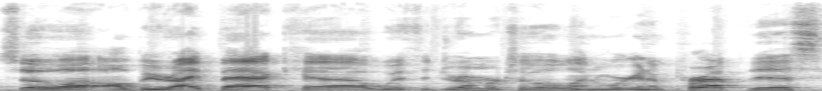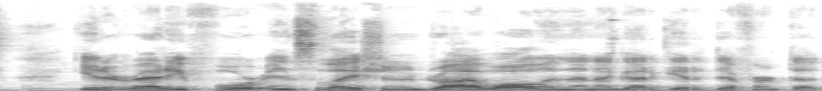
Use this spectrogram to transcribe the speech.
So uh, I'll be right back uh, with the Dremel tool and we're to prep this, get it ready for insulation and drywall, and then I got to get a different uh,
